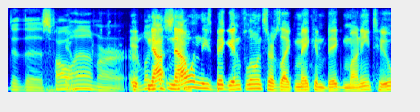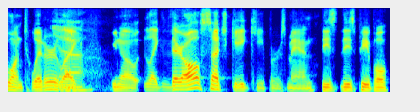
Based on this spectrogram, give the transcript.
Did this follow him or, or look now now when these big influencers like making big money too on Twitter, like you know like they're all such gatekeepers man these these people.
